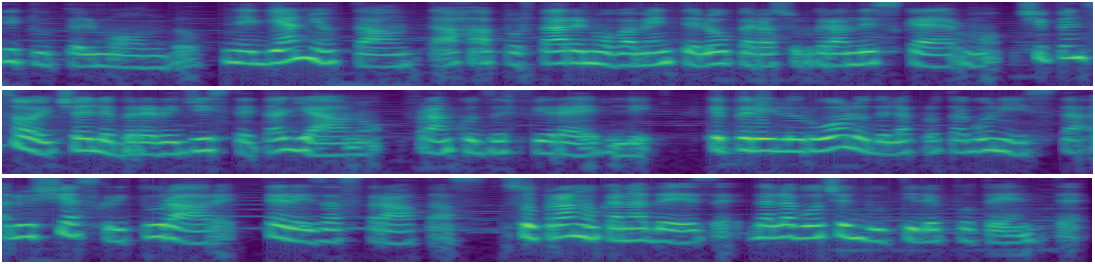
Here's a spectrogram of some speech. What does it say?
di tutto il mondo. Negli anni Ottanta, a portare nuovamente l'opera sul grande schermo, ci pensò il celebre regista italiano Franco Zeffirelli, che per il ruolo della protagonista riuscì a scritturare Teresa Stratas, soprano canadese dalla voce duttile e potente,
